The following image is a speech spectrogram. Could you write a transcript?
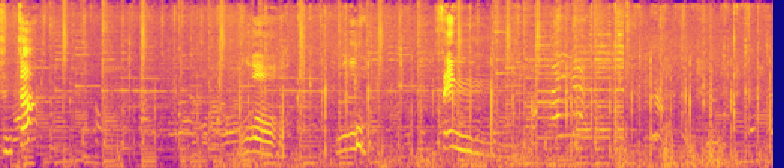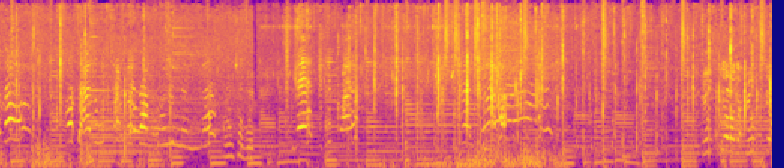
진짜? 자동차 보여. 네, 뛰어가자, 계속 뛰어.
